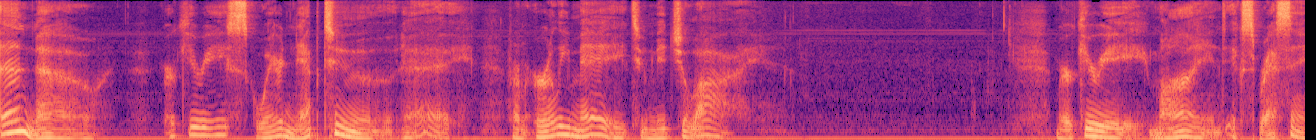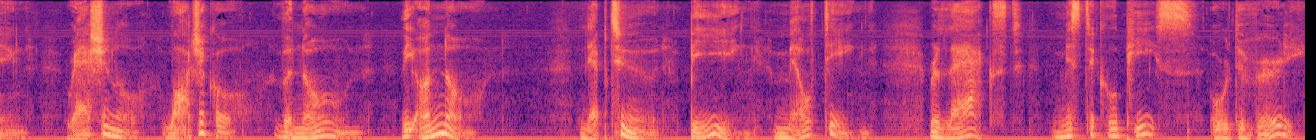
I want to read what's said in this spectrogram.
And now, Mercury square Neptune. Hey, from early May to mid July. Mercury, mind, expressing, rational, logical, the known, the unknown. Neptune, being, melting, relaxed, mystical peace, or diverting.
